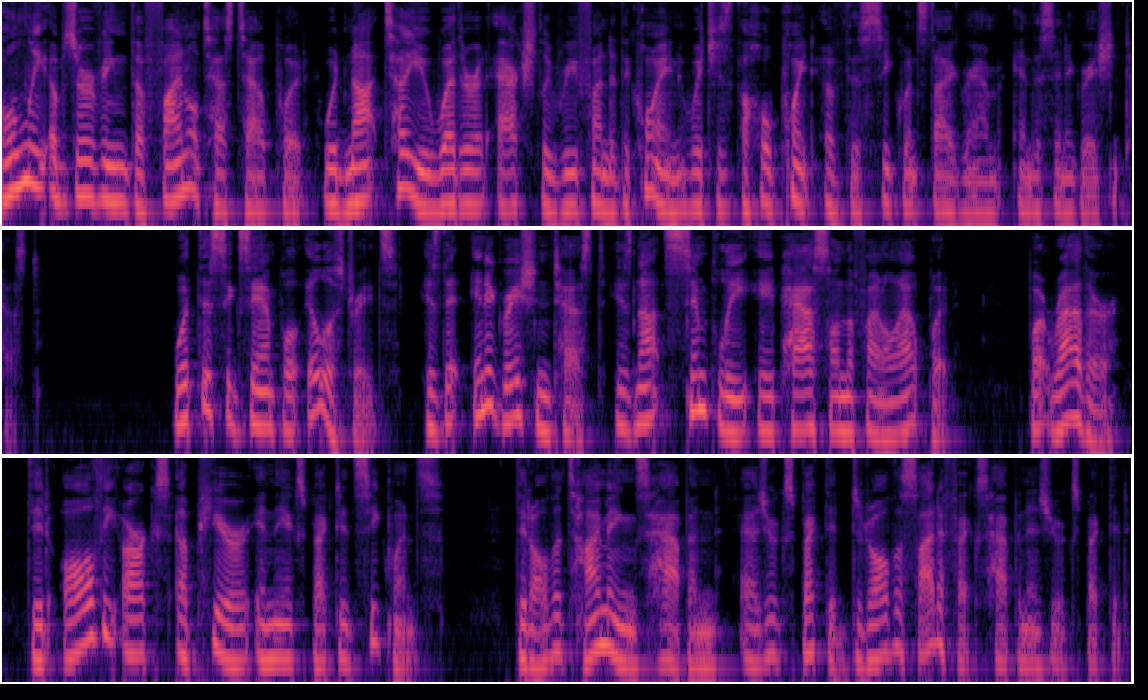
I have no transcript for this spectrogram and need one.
Only observing the final test output would not tell you whether it actually refunded the coin, which is the whole point of this sequence diagram and this integration test. What this example illustrates is that integration test is not simply a pass on the final output, but rather, did all the arcs appear in the expected sequence? Did all the timings happen as you expected? Did all the side effects happen as you expected?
